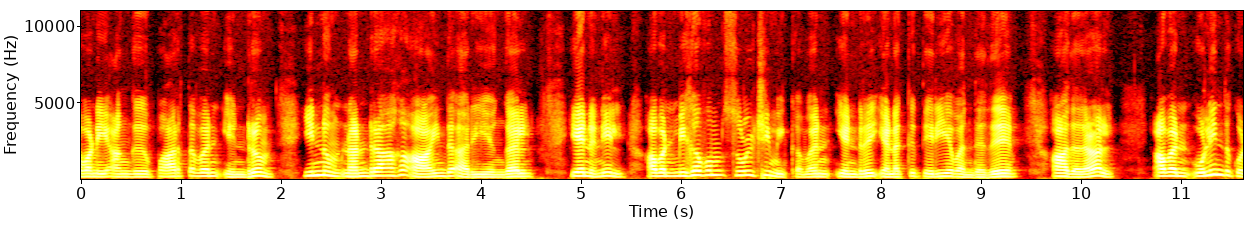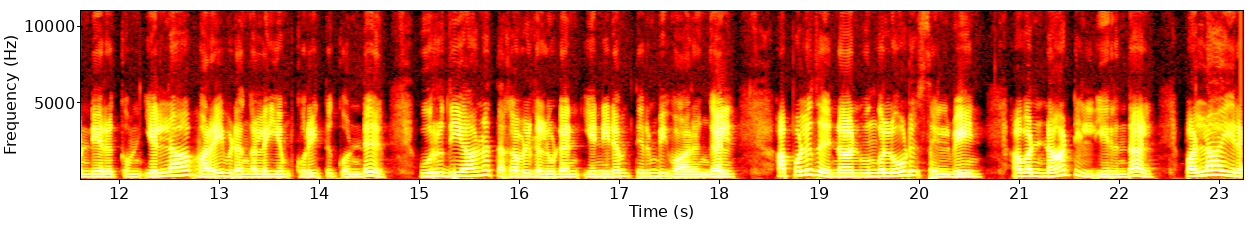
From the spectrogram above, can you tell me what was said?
அவனை அங்கு பார்த்தவன் என்றும் இன்னும் நன்றாக ஆய்ந்து அறியுங்கள். ஏனெனில் அவன் மிகவும் சூழ்ச்சி மிக்கவன் என்று எனக்கு தெரிய வந்தது. ஆதலால் அவன் ஒளிந்து கொண்டிருக்கும் எல்லா மறைவிடங்களையும் குறித்து கொண்டு உறுதியான தகவல்களுடன் என்னிடம் திரும்பி வாருங்கள். அப்பொழுது நான் உங்களோடு செல்வேன். அவன் நாட்டில் இருந்தால் பல்லாயிர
